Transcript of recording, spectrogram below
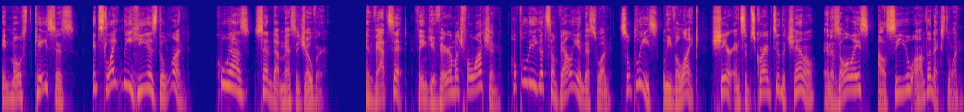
In most cases, it's likely he is the one who has sent that message over. And that's it. Thank you very much for watching. Hopefully you got some value in this one, so please leave a like, share, and subscribe to the channel. And as always, I'll see you on the next one.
